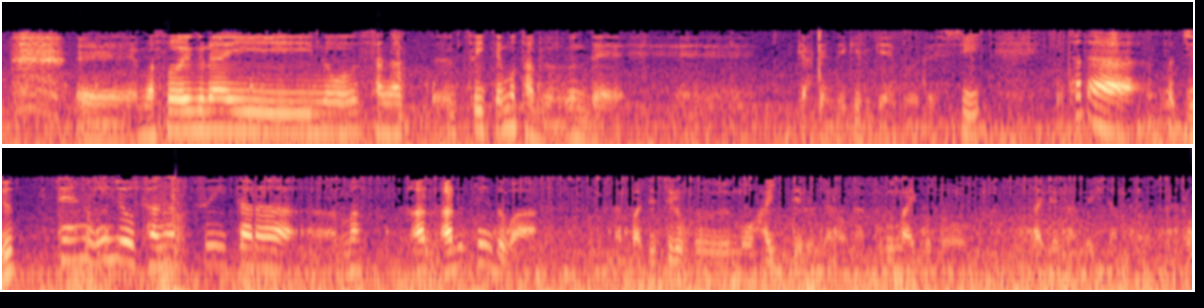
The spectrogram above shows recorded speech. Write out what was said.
えー、まあ、それぐらいの差がついても多分運で、逆転できるゲームですしただ10点以上差がついたら、まあ、ある程度はやっぱ実力も入ってるんだろうな。うまいこと相手ができたんだろうなと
